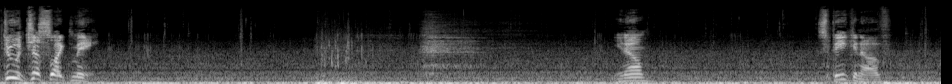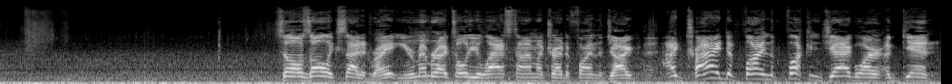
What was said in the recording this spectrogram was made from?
Do it just like me. You know? Speaking of, So I was all excited, right? You remember I told you last time I tried to find the Jag I tried to find the fucking Jaguar again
